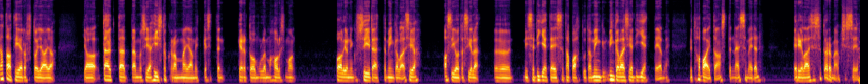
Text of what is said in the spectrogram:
datatiedostoja ja ja täyttää tämmöisiä histogrammeja, mitkä sitten kertoo mulle mahdollisimman paljon niin kuin siitä, että minkälaisia asioita siellä ö, niissä dieteissä tapahtuu tai minkälaisia diettejä me nyt havaitaan sitten näissä meidän erilaisissa törmäyksissä. Ja,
